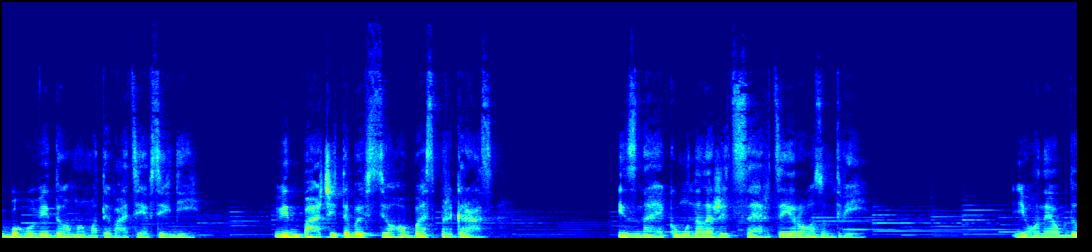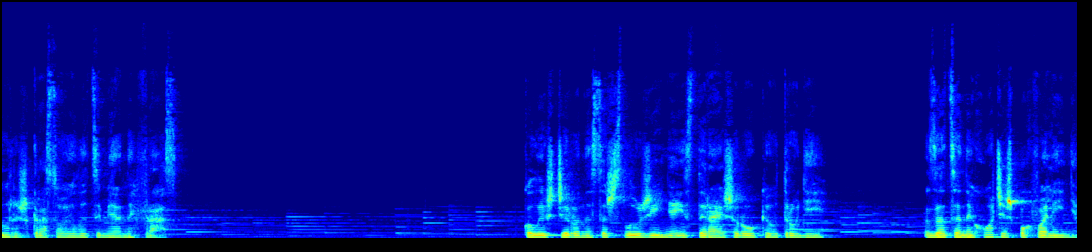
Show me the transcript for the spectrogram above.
Богу відома мотивація всіх дій. Він бачить тебе всього без прикрас і знає, кому належить серце і розум твій. Його не обдуриш красою лицемірних фраз. Коли щиро несеш служіння і стираєш руки у труді, за це не хочеш похваління,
